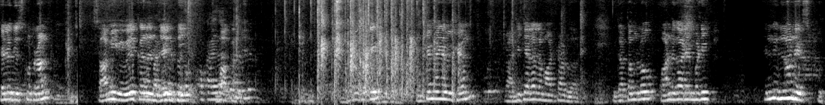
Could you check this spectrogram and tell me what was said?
సెలవు తీసుకుంటున్నాను స్వామి వివేకానంద జయంతి ఒకటి ముఖ్యమైన విషయం రాజకీయాలలో మాట్లాడు గతంలో పాండుగారెంబడి ఎన్నెన్నో నేర్చుకున్నాం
